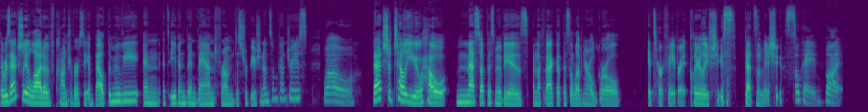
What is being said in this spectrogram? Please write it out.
there was actually a lot of controversy about the movie, and it's even been banned from distribution in some countries. whoa, That should tell you how messed up this movie is, and the fact that this 11 year old girl, it's her favorite. Clearly, she's got some issues. okay, but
